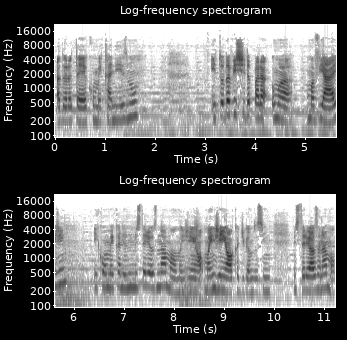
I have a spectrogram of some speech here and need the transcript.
a Doroteia com um mecanismo e toda vestida para uma uma viagem e com um mecanismo misterioso na mão, uma, engenho uma engenhoca, digamos assim, misteriosa na mão.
